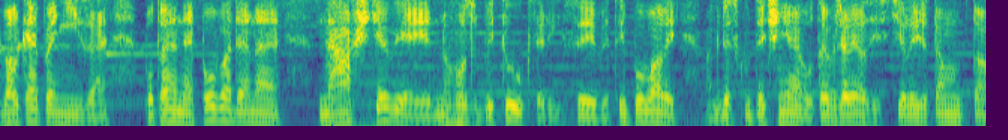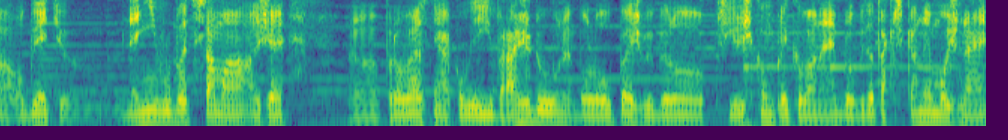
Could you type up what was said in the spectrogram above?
velké peníze po té nepovedené návštěvě jednoho z bytů, který si vytipovali a kde skutečně otevřeli a zjistili, že tam ta oběť není vůbec sama a že eh, provést nějakou její vraždu nebo loupež by bylo příliš komplikované, bylo by to takřka nemožné,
